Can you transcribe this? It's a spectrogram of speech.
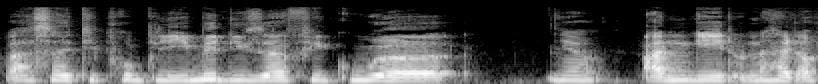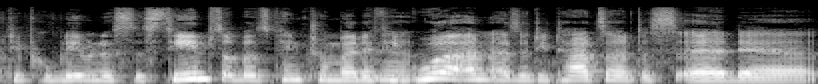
was halt die Probleme dieser Figur ja. angeht und halt auch die Probleme des Systems, aber es fängt schon bei der ja. Figur an. Also die Tatsache, dass äh, der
